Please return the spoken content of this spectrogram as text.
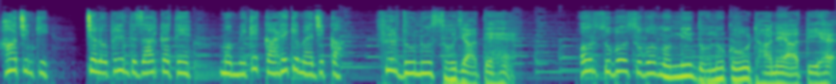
हाँ चिंकी। चलो फिर इंतज़ार करते हैं मम्मी के काढ़े के मैजिक का। फिर दोनों सो जाते हैं और सुबह सुबह मम्मी दोनों को उठाने आती है।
